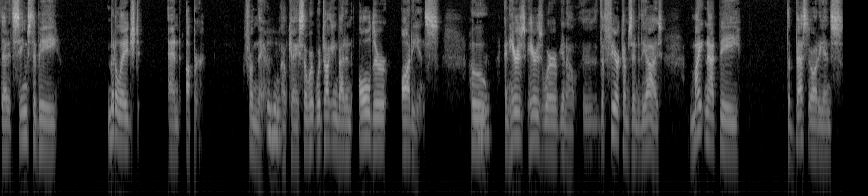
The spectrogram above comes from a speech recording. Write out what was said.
that it seems to be middle aged and upper from there. Mm-hmm. Okay, so we're, we're talking about an older audience who, mm-hmm. and here's here's where you know the fear comes into the eyes, might not be the best audience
